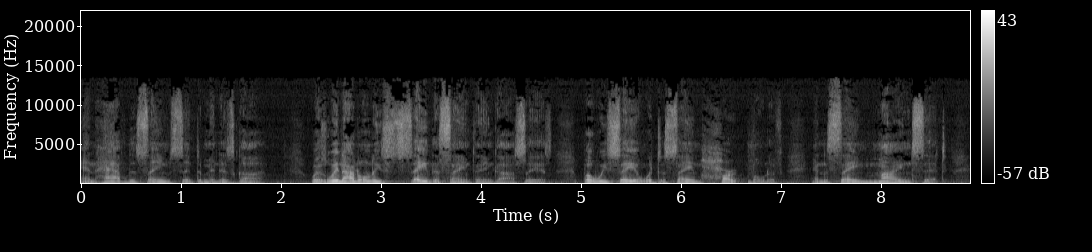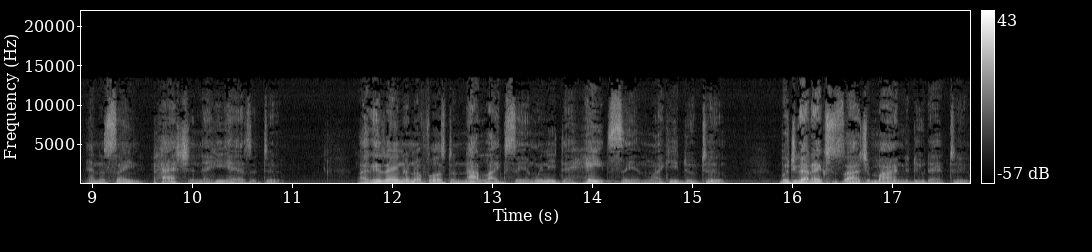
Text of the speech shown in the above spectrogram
and have the same sentiment as God. Whereas we not only say the same thing God says, but we say it with the same heart motive and the same mindset and the same passion that He has it too. Like it ain't enough for us to not like sin. We need to hate sin like He do too. But you got to exercise your mind to do that too.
